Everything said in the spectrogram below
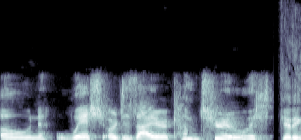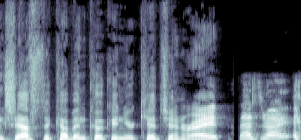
own wish or desire come true. Getting chefs to come and cook in your kitchen, right? That's right.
